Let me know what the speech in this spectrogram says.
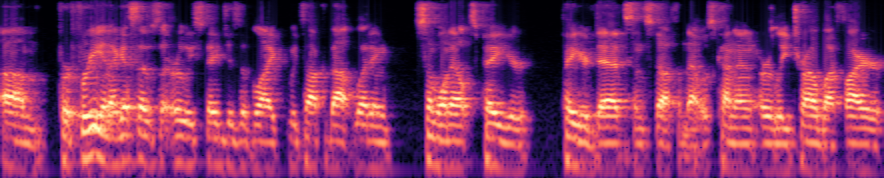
um, for free. And I guess that was the early stages of like we talk about letting someone else pay your pay your debts and stuff. And that was kind of an early trial by fire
